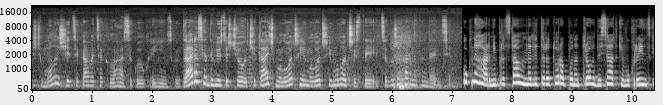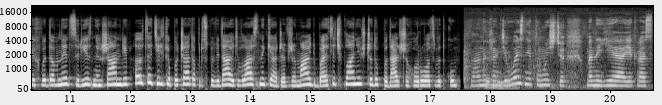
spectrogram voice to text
що молодь ще цікавиться класикою українською. Зараз я дивлюся, що читач молодший, молодший, і молодший стає. І це дуже гарна тенденція. Книгарні представлена література понад трьох десятків українських видавництв різних жанрів, але це тільки початок, розповідають власники, адже вже мають безліч планів щодо подальшого розвитку. Плани грандіозні, тому що в мене є якраз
